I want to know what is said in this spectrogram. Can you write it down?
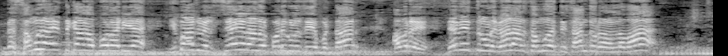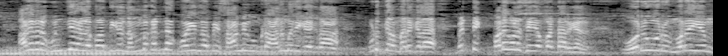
இந்த சமுதாயத்துக்காக போராடிய இமானுவேல் சேகரானர் படுகொலை செய்யப்பட்டார். அவரு தேவேந்திர வேளாண் சமூகத்தை சார்ந்தவர் அல்லவா? அதே மாதிரி பாத்தீங்கன்னா நம்ம கட்டின கோயில போய் சாமி கும்பிட அனுமதி கேட்கிறான். கொடுக்க மறுக்கல. வெட்டி படுகொலை செய்யப்பட்டார்கள். ஒரு ஒரு முறையும்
